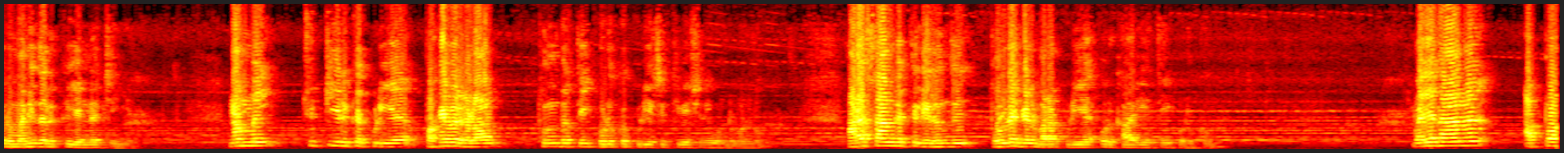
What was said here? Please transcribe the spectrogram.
ஒரு மனிதருக்கு என்ன செய்யும்? நம்மை சுற்றி இருக்கக்கூடிய பகைவர்களால் துன்பத்தை கொடுக்கக்கூடிய சுச்சுவேஷனை உண்டு பண்ணும். அரசாங்கத்தில் இருந்து தொல்லைகள் வரக்கூடிய ஒரு காரியத்தை கொடுக்கும். வயதான அப்பா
